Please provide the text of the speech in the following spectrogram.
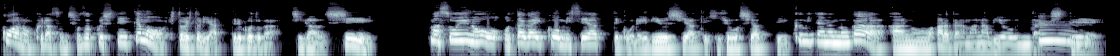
コアのクラスに所属していても一人一人やってることが違うし、まあそういうのをお互いこう見せ合って、こうレビューし合って批評し合っていくみたいなのが、あの、新たな学びを生んだりして、うん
